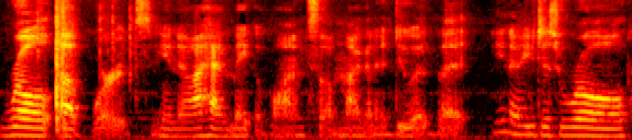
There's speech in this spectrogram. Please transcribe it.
roll upwards. You know, I have makeup on, so I'm not going to do it. But, you know, you just roll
